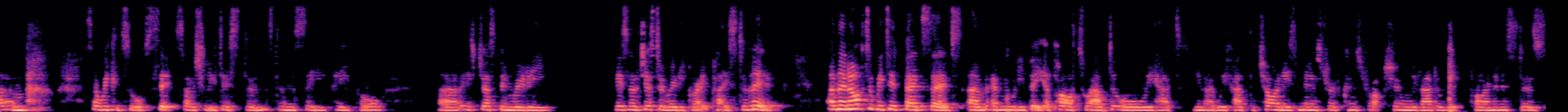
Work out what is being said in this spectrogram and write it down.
um, so we could sort of sit socially distanced and see people. Uh, it's just been really, it's just a really great place to live. And then after we did BedZed, um, everybody beat a path to our door. We had, you know, we've had the Chinese Minister of Construction, we've had all the Prime Ministers,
